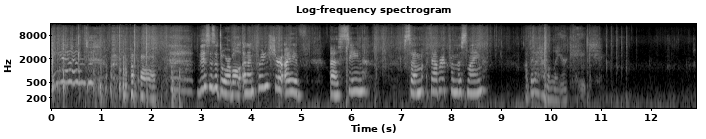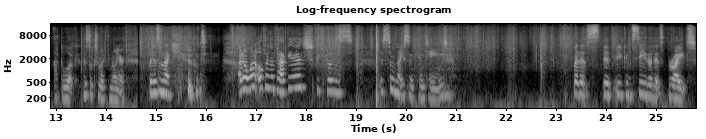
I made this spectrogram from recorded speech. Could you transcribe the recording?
And oh, this is adorable, and I'm pretty sure I have uh, seen some fabric from this line. I bet I have a layer cake. I have to look. This looks really familiar. But isn't that cute? I don't want to open the package because it's so nice and contained. But it's it you can see that it's bright,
